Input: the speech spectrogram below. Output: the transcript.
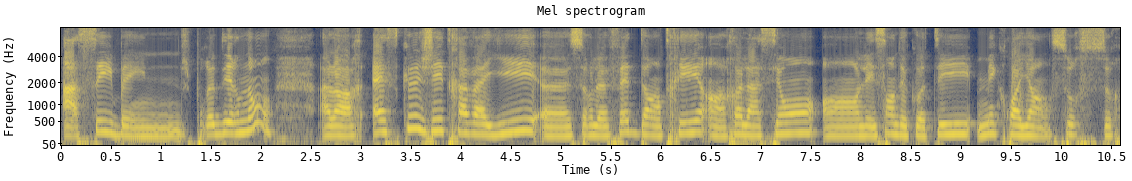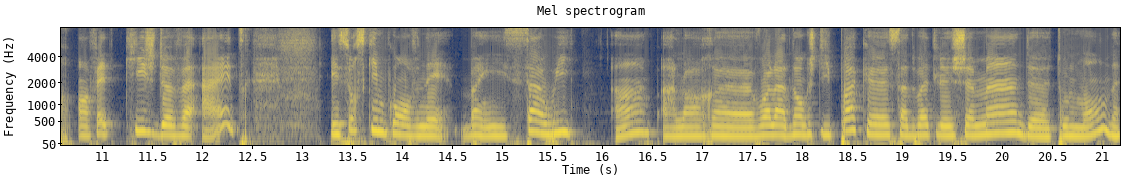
assez? Ben, je pourrais dire non. Alors, est-ce que j'ai travaillé euh, sur le fait d'entrer en relation en laissant de côté mes croyances sur, sur, en fait, qui je devais être et sur ce qui me convenait? Ben, ça oui. Hein? Alors, euh, voilà. Donc, je dis pas que ça doit être le chemin de tout le monde.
